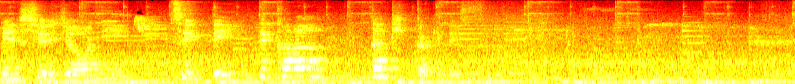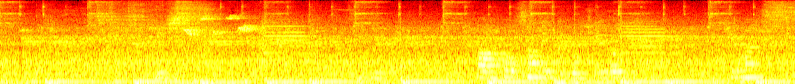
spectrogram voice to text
練習場についていってからがきっかけです。よし。パー4 356いきます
